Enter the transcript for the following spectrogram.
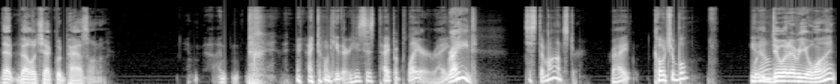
that Belichick would pass on him. I don't either. He's his type of player, right? Right? Just a monster, right? Coachable. You Well, know, do whatever you want.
